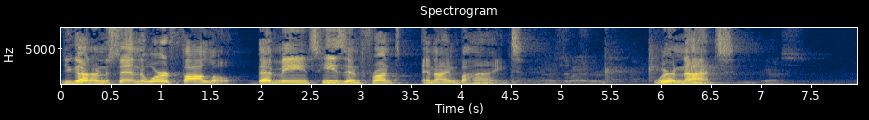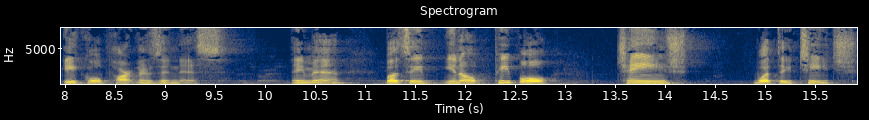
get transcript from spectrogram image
You got to understand the word follow. That means he's in front and I'm behind. We're not equal partners in this. Amen. But see, you know, people change what they teach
